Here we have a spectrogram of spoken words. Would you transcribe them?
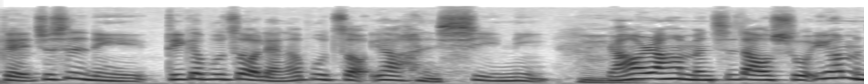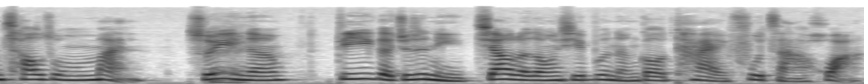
对，就是你第一个步骤、两个步骤要很细腻，嗯，然后让他们知道说，因为他们操作慢，所以呢，第一个就是你教的东西不能够太复杂化，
